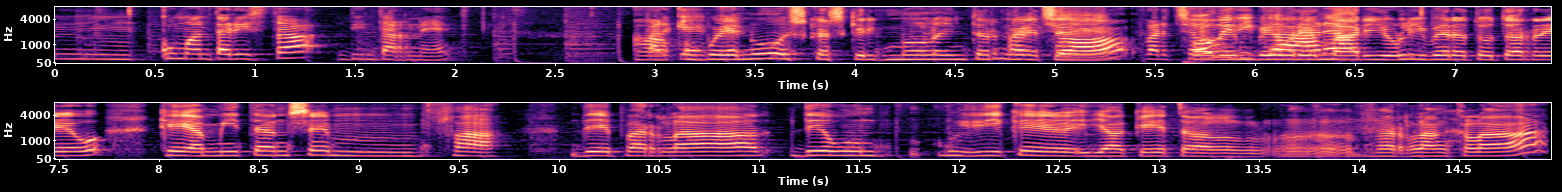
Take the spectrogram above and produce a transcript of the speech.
mm, comentarista d'internet. Ah, Perquè- bueno, és que escric molt a internet, Per això- eh? per això Poden veure ara- Mari Oliver a tot arreu, que a mi tant se'm fa de parlar d'un... Vull dir que hi ha aquest, el, eh, parlant clar...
